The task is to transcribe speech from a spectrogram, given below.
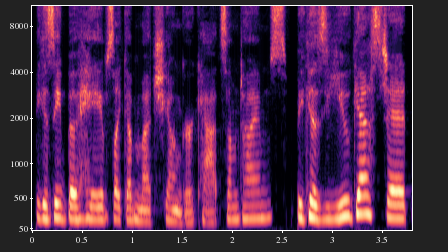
because he behaves like a much younger cat sometimes. Because you guessed it,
